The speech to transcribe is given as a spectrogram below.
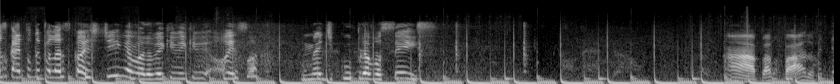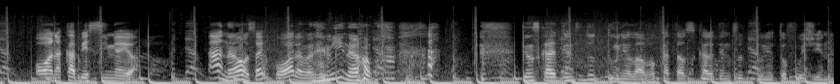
Os caras tudo pelas costinhas, mano. Vem aqui, vem aqui. Olha só. Um médico pra vocês. Ah, papado. Ó, na cabecinha aí, ó. Ah, não. Sai fora, mano. É mim, não. Tem uns caras dentro do túnel lá. Vou catar os caras dentro do túnel. Eu tô fugindo.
